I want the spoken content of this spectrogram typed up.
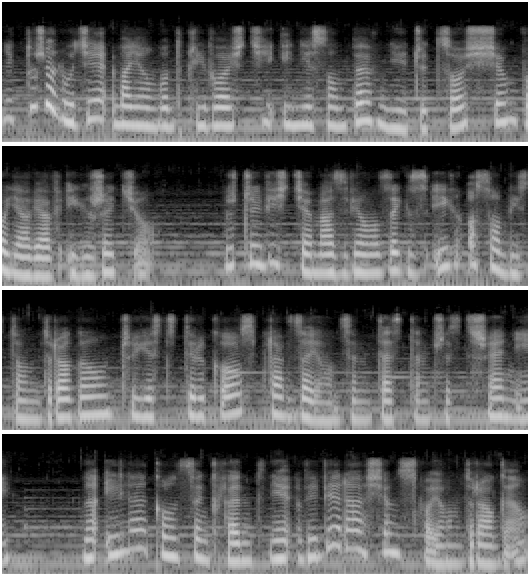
Niektórzy ludzie mają wątpliwości i nie są pewni, czy coś się pojawia w ich życiu. Rzeczywiście ma związek z ich osobistą drogą, czy jest tylko sprawdzającym testem przestrzeni, na ile konsekwentnie wybiera się swoją drogę.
